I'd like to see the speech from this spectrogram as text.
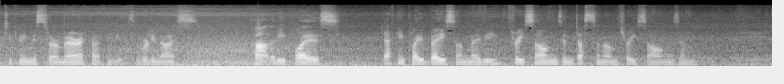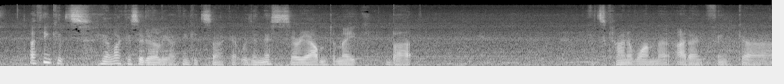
particularly Mr. America. I think it's a really nice part that he plays. Dafni played bass on maybe three songs and Dustin on three songs and I think it's, yeah, like I said earlier, I think it's like it was a necessary album to make, but it's kind of one that I don't think, uh,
